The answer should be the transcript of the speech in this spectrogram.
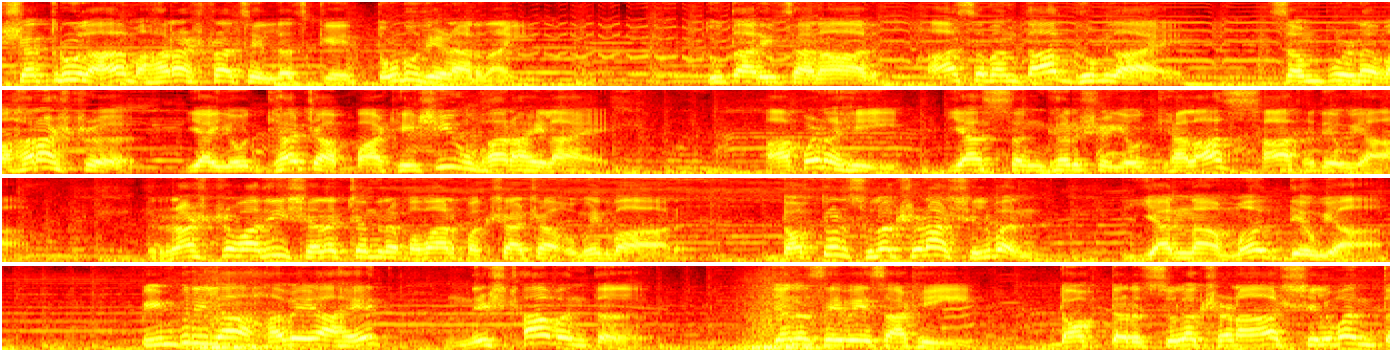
शत्रूला महाराष्ट्राचे लचके तोडू देणार नाही. तुतारीचा नाद आसमंतात घुमलाय. संपूर्ण महाराष्ट्र या योद्ध्याच्या पाठीशी उभा राहिलाय. आपणही या संघर्ष योद्ध्याला साथ देऊया. राष्ट्रवादी शरदचंद्र पवार पक्षाच्या उमेदवार डॉक्टर सुलक्षणा शिलवंत यांना मत देऊया. पिंपरीला हवे आहेत निष्ठावंत. जनसेवेसाठी डॉक्टर सुलक्षणा शिलवंत.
